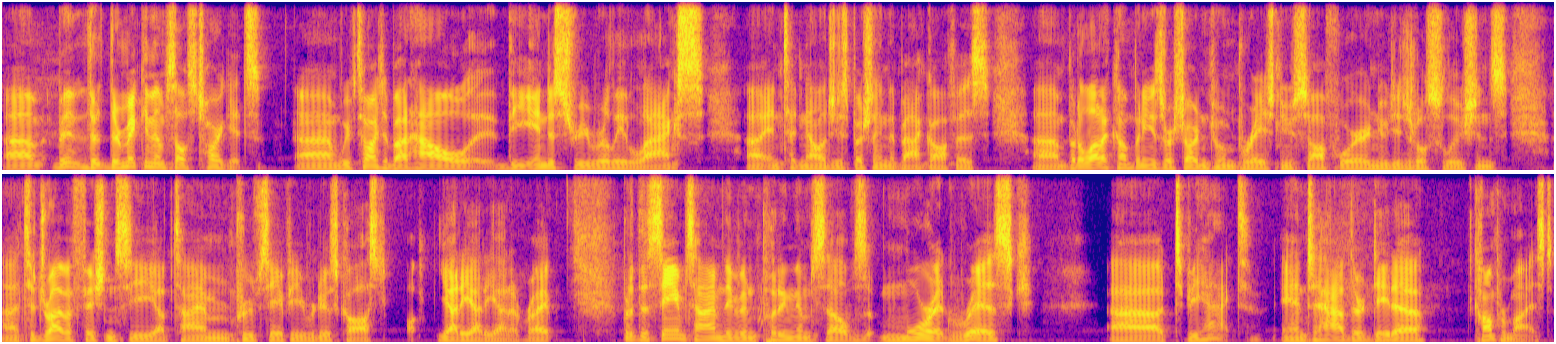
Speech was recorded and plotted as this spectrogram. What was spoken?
Um, they're, making themselves targets. Um, we've talked about how the industry really lacks uh, in technology, especially in the back office. Um, but a lot of companies are starting to embrace new software, new digital solutions uh, to drive efficiency, uptime, improve safety, reduce cost, yada, yada, yada, right? But at the same time, they've been putting themselves more at risk uh, to be hacked and to have their data compromised.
